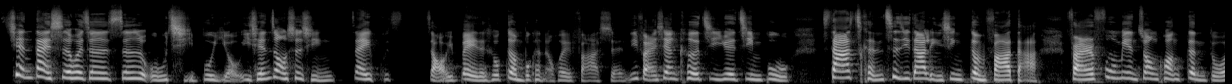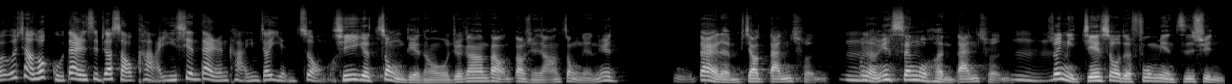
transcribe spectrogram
现代社会真的真是无奇不有，以前这种事情在早一辈的说更不可能会发生。你反而现在科技越进步，大家可能刺激大家灵性更发达，反而负面状况更多。我想说，古代人是比较少卡音，现代人卡音比较严重、其实一个重点哦，我觉得刚刚到到学讲的重点，因为古代人比较单纯，为什么？因为生活很单纯，嗯，所以你接受的负面资讯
